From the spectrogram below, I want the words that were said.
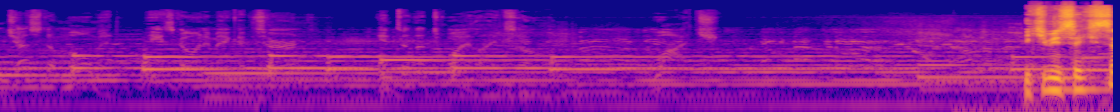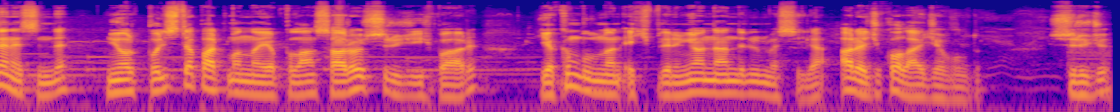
In just a moment, he's going to make a turn into the twilight zone. Watch. 2008 senesinde New York Polis Departmanı'na yapılan sarhoş sürücü ihbarı yakın bulunan ekiplerin yönlendirilmesiyle aracı kolayca buldu. Sürücü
